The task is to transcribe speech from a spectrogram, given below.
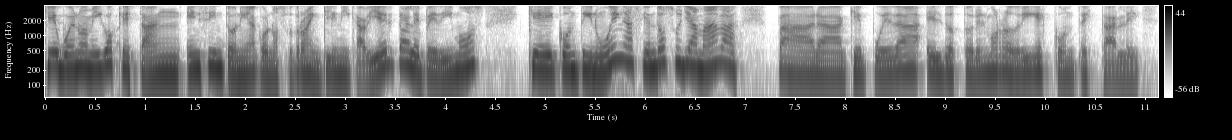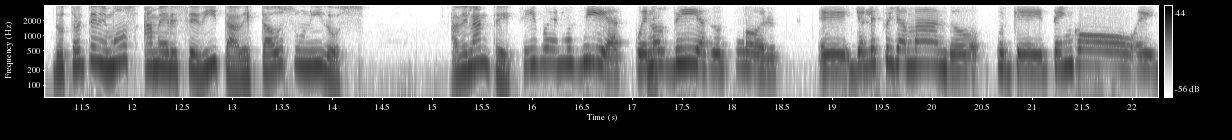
Qué bueno amigos que están en sintonía con nosotros en Clínica Abierta. Le pedimos que continúen haciendo su llamada para que pueda el doctor Elmo Rodríguez contestarle. Doctor, tenemos a Mercedita de Estados Unidos. Adelante. Sí, buenos días. Buenos días, doctor. Eh, yo le estoy llamando porque tengo, eh,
